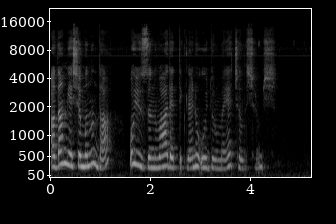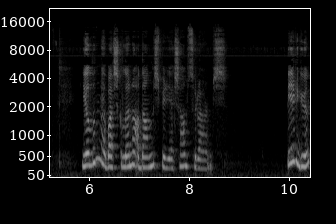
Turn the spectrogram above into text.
Adam yaşamının da o yüzün vaat ettiklerini uydurmaya çalışırmış. Yalın ve başkalarına adanmış bir yaşam sürermiş. Bir gün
